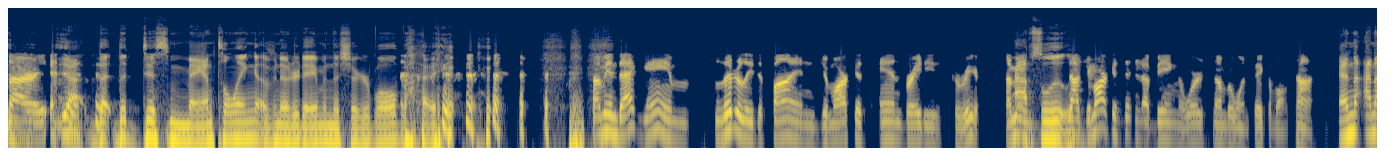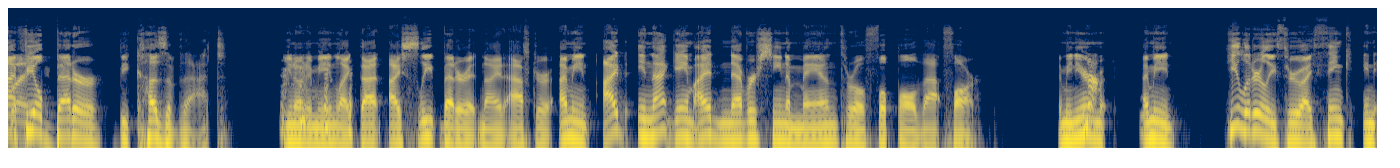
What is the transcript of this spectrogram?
Sorry. yeah the the dismantling of Notre Dame in the Sugar Bowl by I mean, that game literally defined Jamarcus and Brady's career. I mean, Absolutely. Now Jamarcus ended up being the worst number one pick of all time. and and I feel better because of that. You know what I mean? Like that I sleep better at night after. I mean, I in that game I had never seen a man throw a football that far. I mean, you're No. I mean, he literally threw I think an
